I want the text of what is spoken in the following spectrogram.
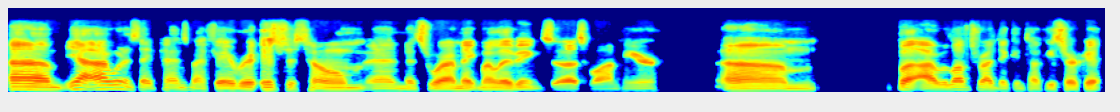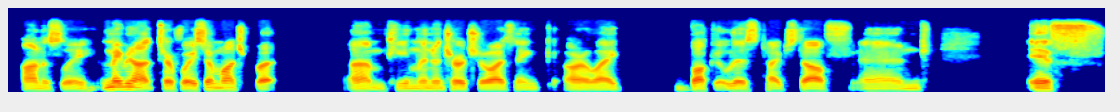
um yeah i wouldn't say penn's my favorite it's just home and it's where i make my living so that's why i'm here um but i would love to ride the kentucky circuit honestly maybe not turfway so much but um keeneland and churchill i think are like bucket list type stuff and if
